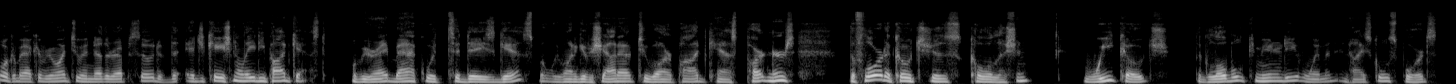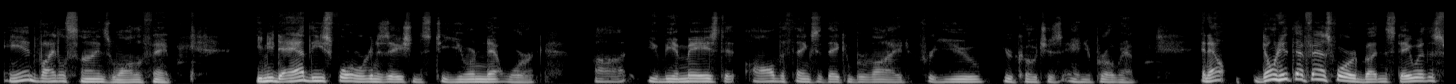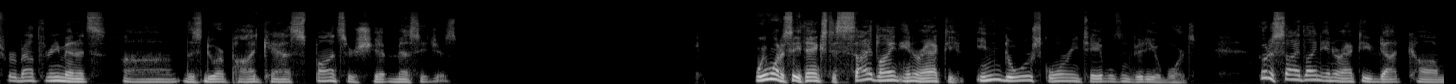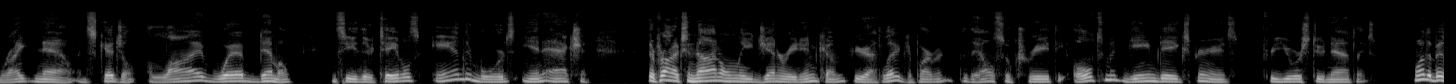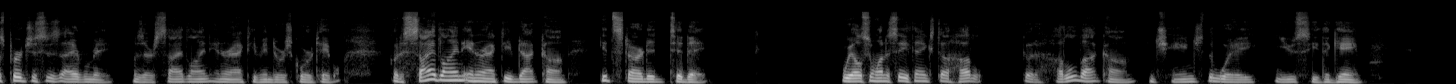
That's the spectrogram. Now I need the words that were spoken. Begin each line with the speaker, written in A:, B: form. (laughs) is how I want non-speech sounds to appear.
A: Welcome back, everyone, to another episode of the Educational AD Podcast. We'll be right back with today's guest, but we want to give a shout out to our podcast partners, the Florida Coaches Coalition, We Coach, the Global Community of Women in High School Sports, and Vital Signs Wall of Fame. You need to add these four organizations to your network. Uh, you'd be amazed at all the things that they can provide for you, your coaches, and your program. And now, don't hit that fast forward button. Stay with us for about three minutes. Uh, listen to our podcast sponsorship messages. We want to say thanks to Sideline Interactive, indoor scoring tables and video boards. Go to sidelineinteractive.com right now and schedule a live web demo and see their tables and their boards in action. Their products not only generate income for your athletic department, but they also create the ultimate game day experience for your student athletes. One of the best purchases I ever made was our Sideline Interactive Indoor Score Table. Go to sidelineinteractive.com. Get started today. We also want to say thanks to Hudl. Go to hudl.com and change the way you see the game.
